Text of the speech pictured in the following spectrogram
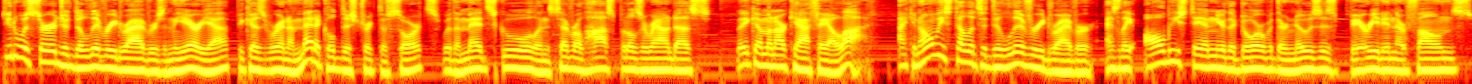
Due to a surge of delivery drivers in the area, because we're in a medical district of sorts, with a med school and several hospitals around us, they come in our cafe a lot. I can always tell it's a delivery driver as they always stand near the door with their noses buried in their phones.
